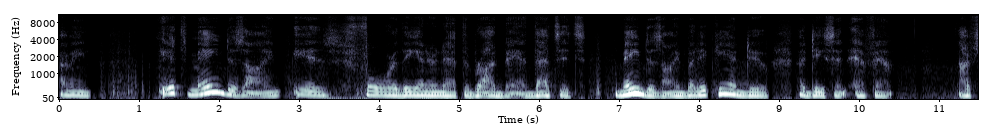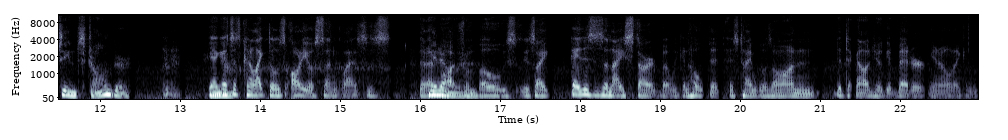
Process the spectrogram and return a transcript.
I mean, its main design is for the internet, the broadband. That's its main design, but it can do a decent FM. I've seen stronger. Yeah, I guess know. it's kind of like those audio sunglasses that I You know, bought from Bose. It's like, hey, this is a nice start, but we can hope that as time goes on and the technology will get better, you know, they can.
